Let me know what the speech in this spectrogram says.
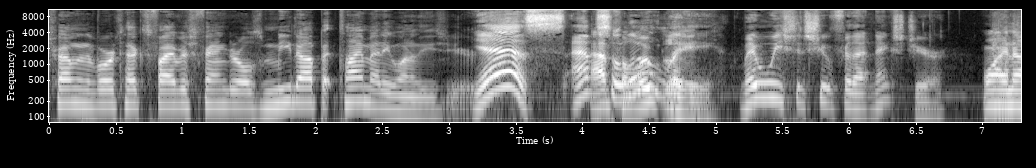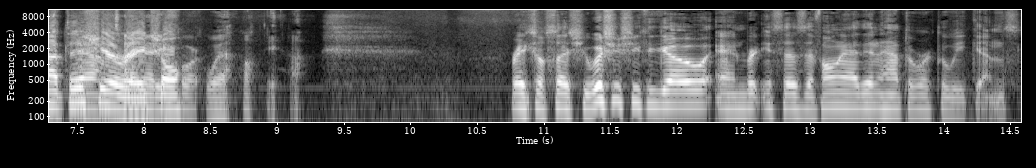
Traveling the Vortex Five-ish Fangirls meet up at Time Eddie one of these years. Yes, absolutely. Absolutely. Maybe we should shoot for that next year. Why not this Yeah, year, Time Rachel? 84 Well, yeah. Rachel says she wishes she could go, and Brittany says if only I didn't have to work the weekends.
